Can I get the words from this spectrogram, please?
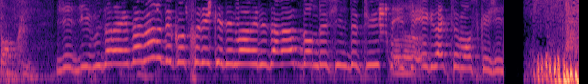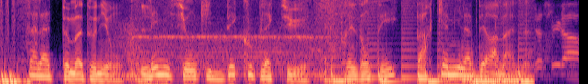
T'en prie. J'ai dit, vous en avez pas marre de contrôler que des noirs et des arabes, bande de fils de pute? Et c'est exactement ce que j'ai dit. Salade Tomate Oignon, l'émission qui découpe l'actu. Présentée par Camille Abderrahman. Je suis là.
